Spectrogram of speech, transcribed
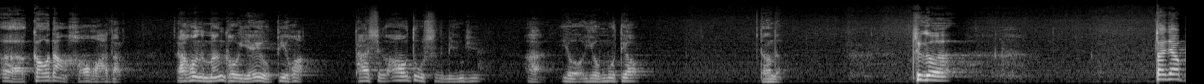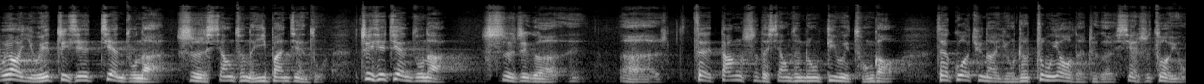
呃高档豪华的，然后呢门口也有壁画，它是个凹度式的民居，啊，有有木雕等等，这个。大家不要以为这些建筑呢是乡村的一般建筑，这些建筑呢是这个呃在当时的乡村中地位崇高，在过去呢有着重要的这个现实作用，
